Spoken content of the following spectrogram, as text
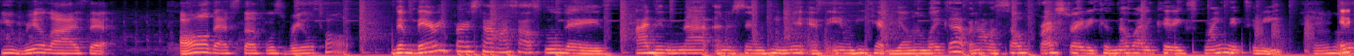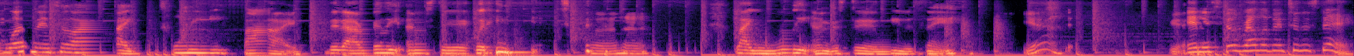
you realize that all that stuff was real talk. The very first time I saw School Daze, I did not understand what he meant at the end when he kept yelling, Wake up. And I was so frustrated because nobody could explain it to me. Mm-hmm. And it wasn't until I like 25 that I really understood what he meant. Mm-hmm. like, really understood what he was saying. Yeah. yeah. And it's still relevant to this day.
